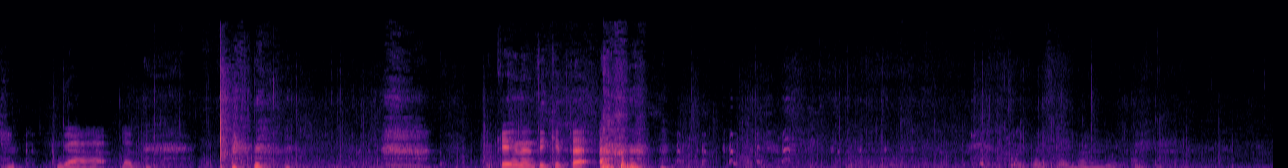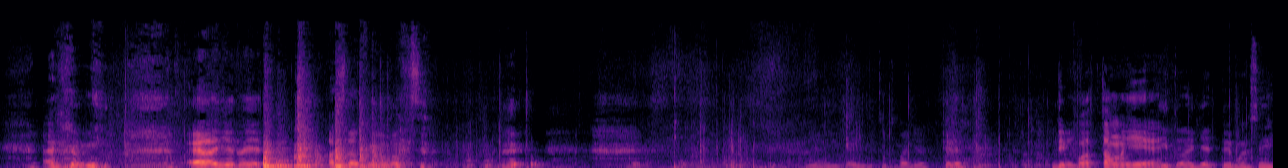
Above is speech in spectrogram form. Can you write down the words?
Enggak. Oke, nanti kita nih. Eh lanjut lanjut. Astagfirullah. Oke deh. Dipotong aja ya. Itu aja, terima kasih.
